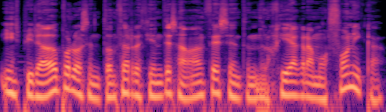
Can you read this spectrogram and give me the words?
inspirado por los entonces recientes avances en tecnología gramofónica.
